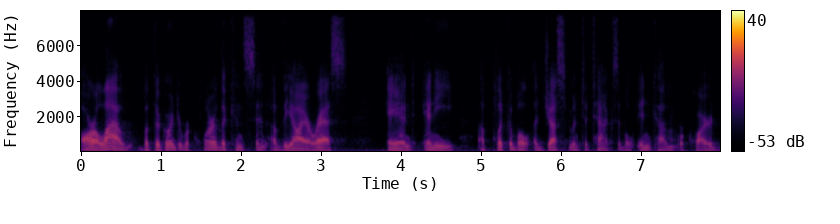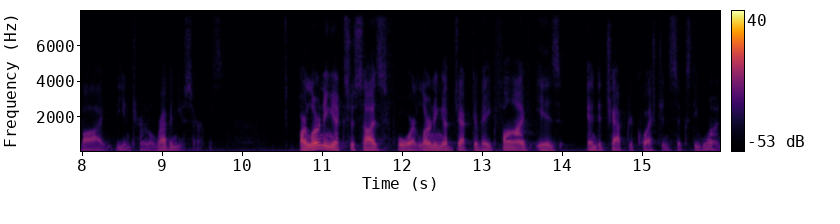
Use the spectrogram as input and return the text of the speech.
are allowed, but they're going to require the consent of the IRS and any applicable adjustment to taxable income required by the Internal Revenue Service. Our learning exercise for Learning Objective 8.5 is end of chapter question 61.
